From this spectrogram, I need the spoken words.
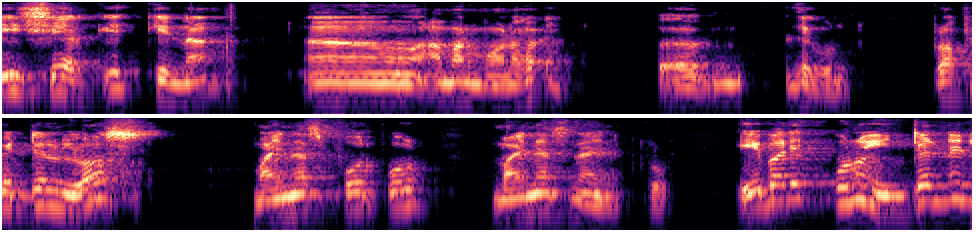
এই শেয়ারকে কেনা আমার মনে হয় দেখুন profit and loss minus four four minus nine crore এবারে কোনো ইন্টারনেট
